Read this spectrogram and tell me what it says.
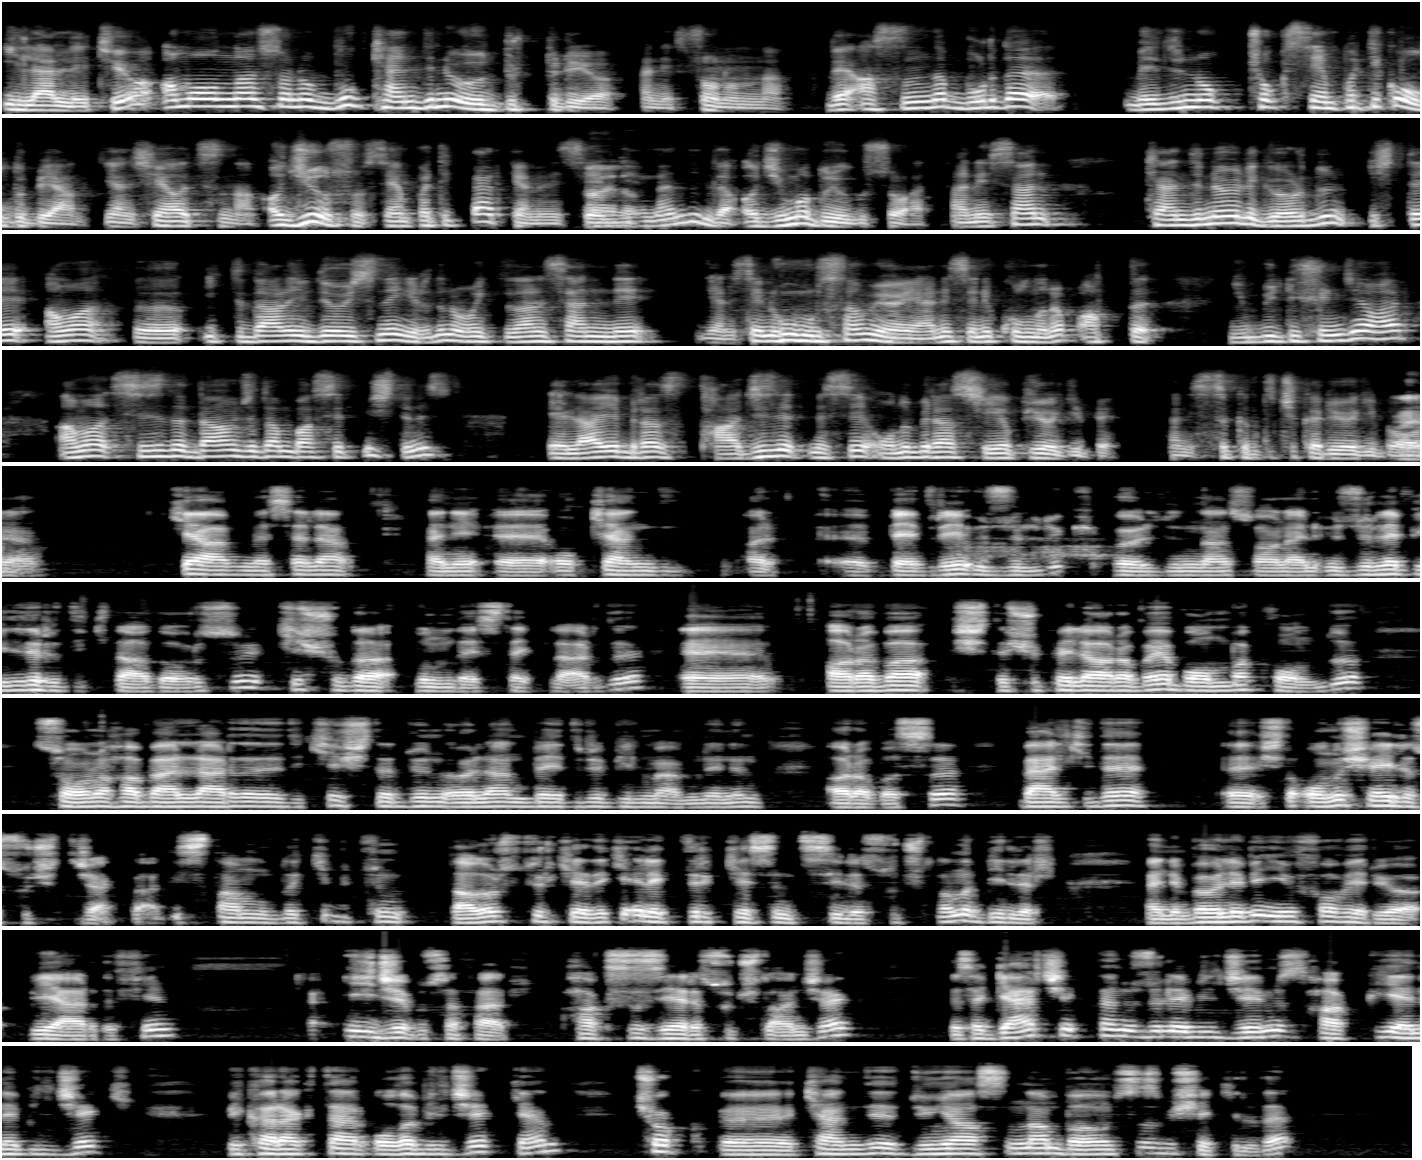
ilerletiyor ama ondan sonra bu kendini öldürttürüyor hani sonunda. Ve aslında burada Bedrinok çok sempatik oldu bir an. Yani şey açısından. Acıyorsun sempatik derken hani sevdiğinden değil de acıma duygusu var. Hani sen kendini öyle gördün işte ama e, iktidarın ideolojisine girdin ama iktidarın senle yani seni umursamıyor yani seni kullanıp attı gibi bir düşünce var. Ama siz de daha önceden bahsetmiştiniz. Ela'yı biraz taciz etmesi onu biraz şey yapıyor gibi. Hani sıkıntı çıkarıyor gibi. Aynen. Orada. Ki abi mesela hani e, o kendi e, Bedri'ye üzüldük öldüğünden sonra yani üzülebilirdik daha doğrusu ki şu da bunu desteklerdi. E, araba işte şüpheli arabaya bomba kondu. Sonra haberlerde dedi ki işte dün ölen Bedri bilmem nenin arabası belki de e, işte onu şeyle suçlayacaklar. İstanbul'daki bütün daha doğrusu Türkiye'deki elektrik kesintisiyle suçlanabilir. Hani böyle bir info veriyor bir yerde film. İyice bu sefer haksız yere suçlanacak. Mesela gerçekten üzülebileceğimiz, hakkı yenebilecek bir karakter olabilecekken çok e, kendi dünyasından bağımsız bir şekilde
